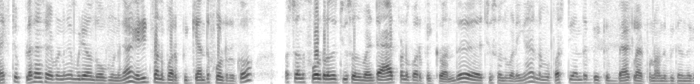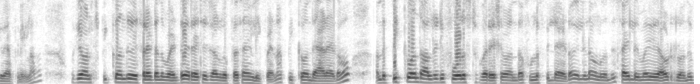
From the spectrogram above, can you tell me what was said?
நெக்ஸ்ட்டு ப்ளஸ் செலக்ட் பண்ணுங்கள் மீடியா வந்து ஓப்பன் பண்ணுங்கள் எடிட் பண்ண போகிற பிக் எந்த ஃபோல்டர் இருக்கோ ஃபஸ்ட்டு வந்து ஃபோல்டர் வந்து சூஸ் வந்து பண்ணிட்டு ஆட் பண்ண போகிற பிக் வந்து சூஸ் வந்து பண்ணிங்க. நம்ம ஃபஸ்ட்டு எந்த பிக் பேக்கில் ஆட் பண்ணோம் அந்த பிக் வந்து கிராப் பண்ணிக்கலாம். ஓகே ஒன்ஸ் பிக் வந்து செலக்ட் வந்து பண்ணிட்டு ரைட் சைட் ப்ளஸ் கிளிக் பண்ணால் பிக் வந்து ஆட் ஆகிடும் அந்த பிக் வந்து ஆல்ரெடி ஃபோரஸ்ட் ரேஷியோ வந்தால் ஃபுல்லாக ஃபில் ஆகிடும் இல்லைனா உங்களுக்கு வந்து சைடில் மாதிரி அவுட்டர் வந்து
